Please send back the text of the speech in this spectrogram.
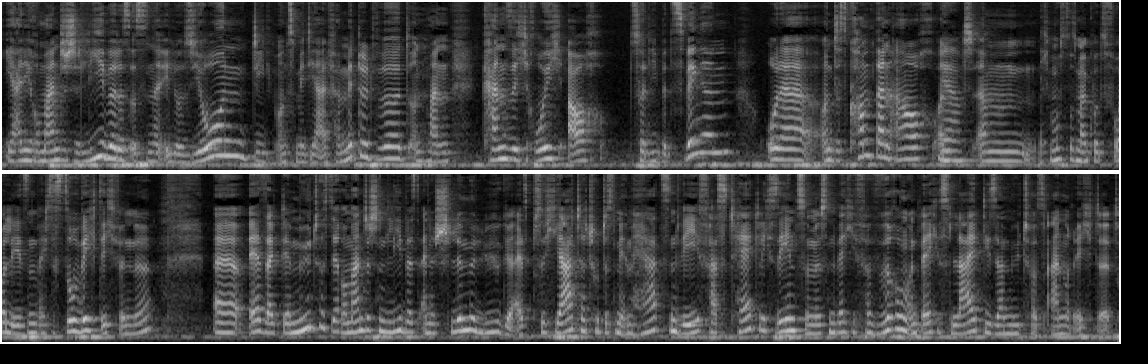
ja, die romantische Liebe, das ist eine Illusion, die uns medial vermittelt wird und man kann sich ruhig auch zur Liebe zwingen oder und es kommt dann auch und ja. ähm, ich muss das mal kurz vorlesen, weil ich das so wichtig finde. Äh, er sagt, der Mythos der romantischen Liebe ist eine schlimme Lüge. Als Psychiater tut es mir im Herzen weh, fast täglich sehen zu müssen, welche Verwirrung und welches Leid dieser Mythos anrichtet.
